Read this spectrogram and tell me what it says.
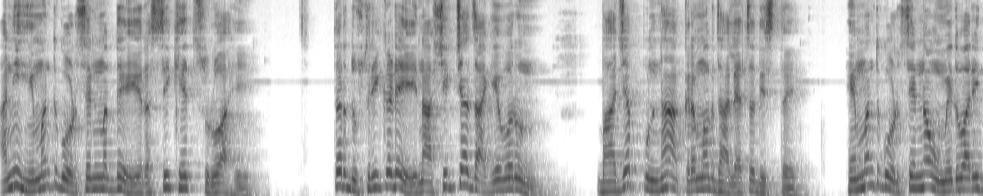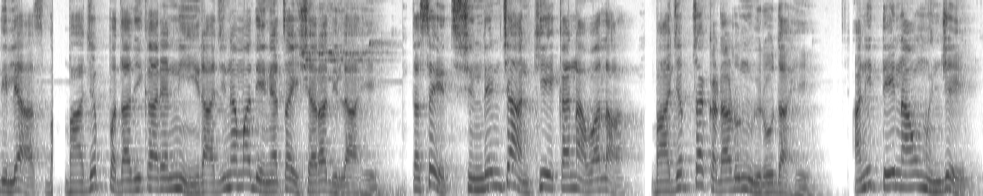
आणि हेमंत गोडसेंमध्ये रस्सीखेच सुरू आहे. तर दुसरीकडे नाशिकच्या जागेवरून भाजप पुन्हा आक्रमक झाल्याचं दिसतंय. हेमंत गोडसेंना उमेदवारी दिल्यास भाजप पदाधिकाऱ्यांनी राजीनामा देण्याचा इशारा दिला आहे. तसेच शिंदेंच्या आणखी एका नावाला भाजपचा कडाडून विरोध आहे. आणि ते नाव म्हणजे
